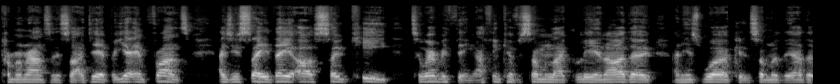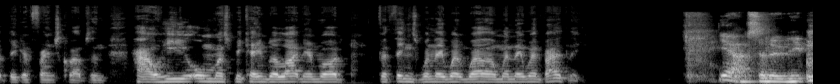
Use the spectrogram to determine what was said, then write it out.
come around to this idea. But yet in France, as you say, they are so key to everything. I think of someone like Leonardo and his work in some of the other bigger French clubs and how he almost became the lightning rod for things when they went well and when they went badly. Yeah, absolutely.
